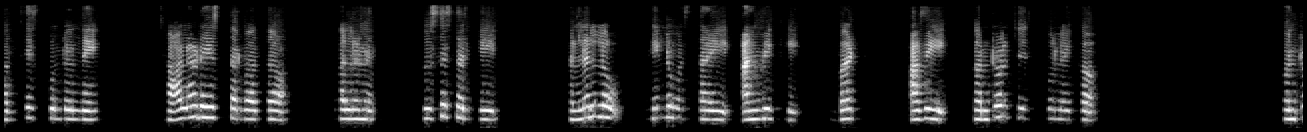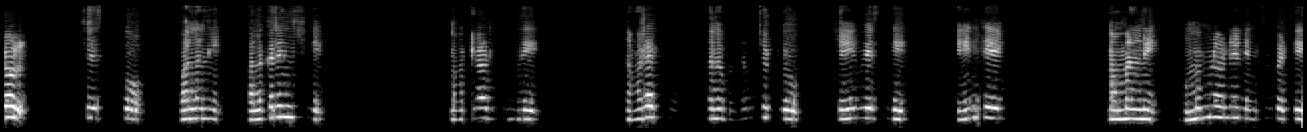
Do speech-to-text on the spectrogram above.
హక్ చేసుకుంటుంది. చాలా డేస్ తర్వాత వాళ్ళని చూసేసరికి కళ్ళల్లో నీళ్ళు వస్తాయి అన్వికి బట్ అవి కంట్రోల్ చేసుకోలేక కంట్రోల్ చేసుకో వాళ్ళని పలకరించి మాట్లాడుతుంది. తారక్ తన భుజం చుట్టూ చేయి వేసి ఏంటే మమ్మల్ని గుమ్మంలోనే నిల్చోబెట్టి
